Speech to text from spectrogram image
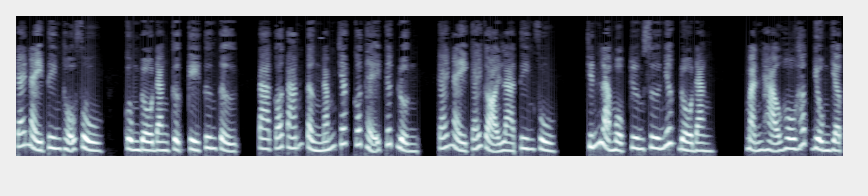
Cái này tiên thổ phù, cùng đồ đằng cực kỳ tương tự, ta có 8 tầng nắm chắc có thể kết luận, cái này cái gọi là tiên phù, chính là một trương xưa nhất đồ đằng. Mạnh Hạo hô hấp dồn dập,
